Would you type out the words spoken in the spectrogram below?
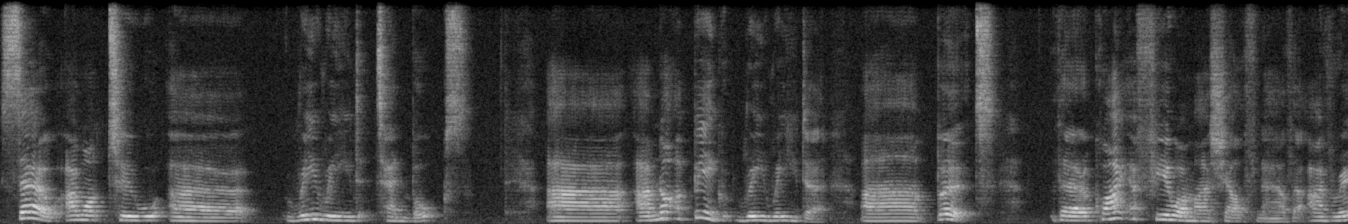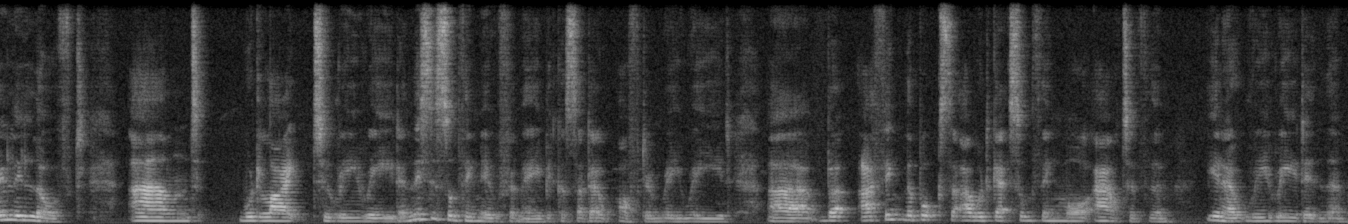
So I want to uh, reread 10 books. Uh, I'm not a big rereader, uh, but there are quite a few on my shelf now that I've really loved and would like to reread and this is something new for me because I don't often reread uh, but I think the books that I would get something more out of them you know rereading them.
